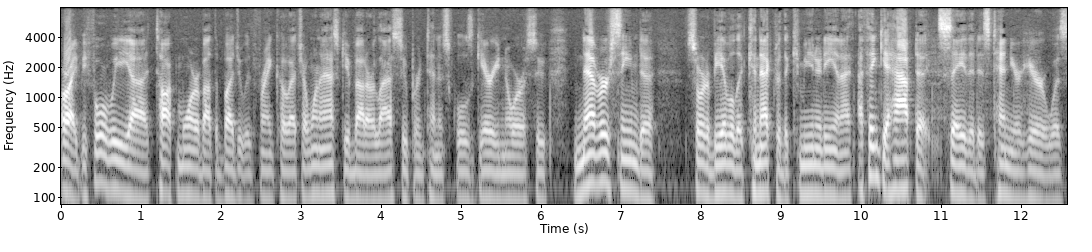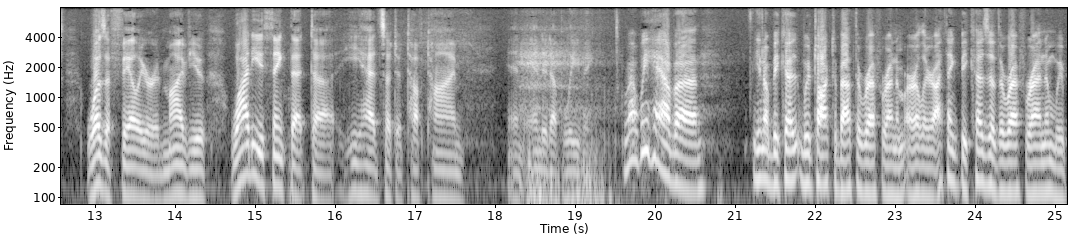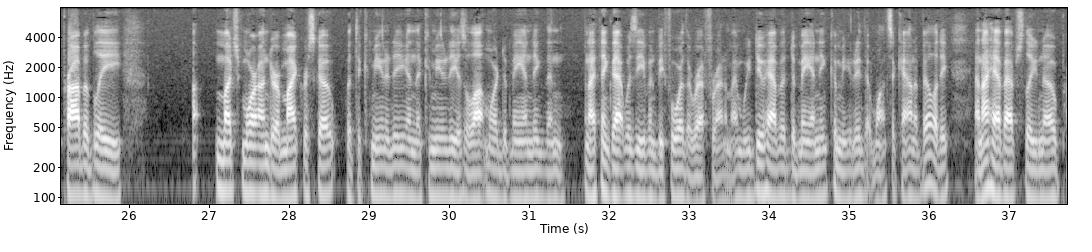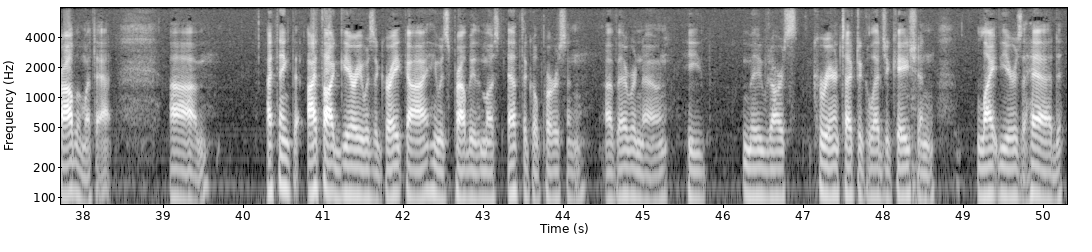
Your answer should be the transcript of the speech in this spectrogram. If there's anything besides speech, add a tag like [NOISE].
All right, before we uh, talk more about the budget with Frank Kovach, I want to ask you about our last superintendent schools, Gary Norris, who never seemed to sort of be able to connect with the community. And I, I think you have to say that his tenure here was was a failure in my view. Why do you think that uh, he had such a tough time and ended up leaving? Well, we have a, you know, because we've talked about the referendum earlier. I think because of the referendum, we probably much more under a microscope with the community, and the community is a lot more demanding than, and I think that was even before the referendum. And we do have a demanding community that wants accountability, and I have absolutely no problem with that. Um, I think that I thought Gary was a great guy. He was probably the most ethical person I've ever known. He moved our career and technical education light years ahead.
